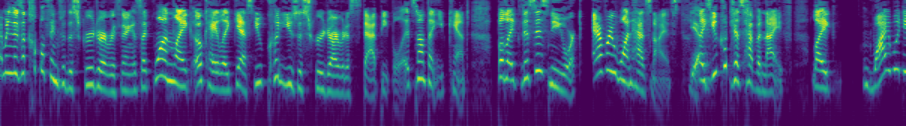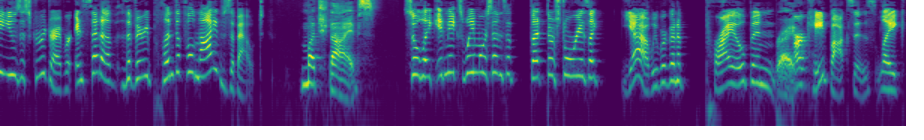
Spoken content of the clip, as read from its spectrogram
I mean, there's a couple things with the screwdriver thing. It's like one, like okay, like yes, you could use a screwdriver to stab people. It's not that you can't, but like this is New York. Everyone has knives. Yes. Like you could just have a knife. Like why would you use a screwdriver instead of the very plentiful knives about? Much knives. So like it makes way more sense that, that their story is like, yeah, we were gonna pry open Right. arcade boxes. Like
